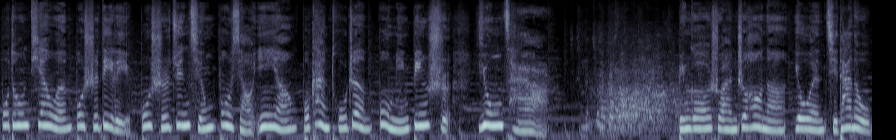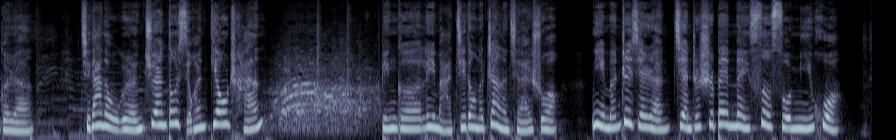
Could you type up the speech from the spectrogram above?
不通天文，不识地理，不识军情，不晓阴阳，不看图阵，不明兵事，庸才耳。兵哥说完之后呢，又问其他的五个人，其他的五个人居然都喜欢貂蝉。兵哥立马激动地站了起来，说：“你们这些人简直是被美色所迷惑。”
